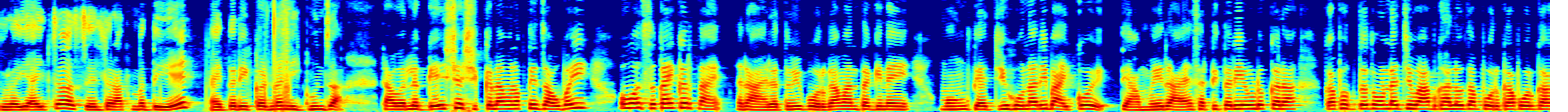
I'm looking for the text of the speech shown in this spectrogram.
तुला यायचं असेल तर आतमध्ये ये नाहीतर इकडनं निघून जा. त्यावर लगेच शशिकला म्हणू ते जाऊ बाई अहो असं काय करताय? रायाला तुम्ही पोरगा मानता की नाही? मग त्याची होणारी बायको आहे. त्यामुळे रायासाठी तरी एवढं करा. का फक्त तोंडाची वाप घालवता पोरका पोरका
